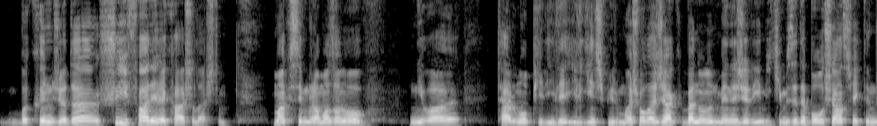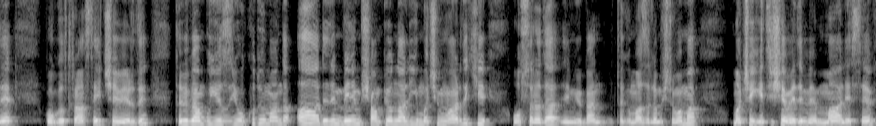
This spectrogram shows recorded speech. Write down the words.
bakınca da şu ifadeyle karşılaştım. Maxim Ramazanov, Niva Ternopil ile ilginç bir maç olacak. Ben onun menajeriyim. İkimize de bol şans şeklinde Google Translate çevirdi. Tabii ben bu yazıyı okuduğum anda aa dedim benim Şampiyonlar Ligi maçım vardı ki o sırada gibi ben takım hazırlamıştım ama maça yetişemedim ve maalesef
